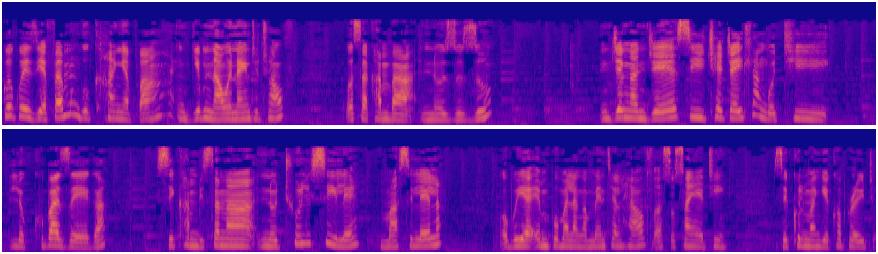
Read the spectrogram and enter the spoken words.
ikwekwezi fm ngukhanya ba ngimnawe 9 to 12 osakhamba nozuzu. Njenganje sitshetsha ihlangothi lokukhubazeka. Sikhambisana nothulisile masilela obuya empumalanga mental health society. Sikhuluma nge-corporate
